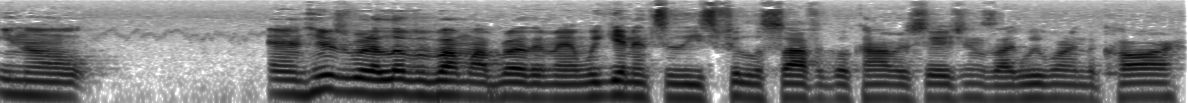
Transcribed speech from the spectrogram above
you know, and here's what I love about my brother, man. We get into these philosophical conversations like we were in the car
